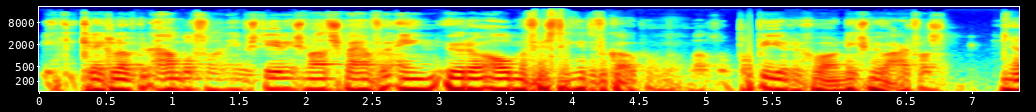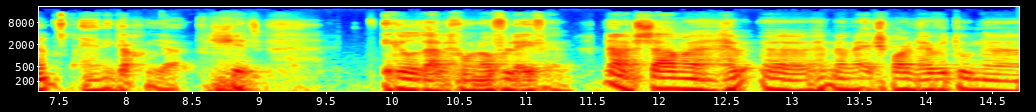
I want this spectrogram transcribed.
Ik ik kreeg geloof ik een aanbod van een investeringsmaatschappij om voor 1 euro al mijn vestigingen te verkopen. Omdat op papier er gewoon niks meer waard was. Ja. En ik dacht, ja, shit. Ik wil het eigenlijk gewoon overleven. En, nou, samen eh, met mijn ex-partner hebben we toen eh,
